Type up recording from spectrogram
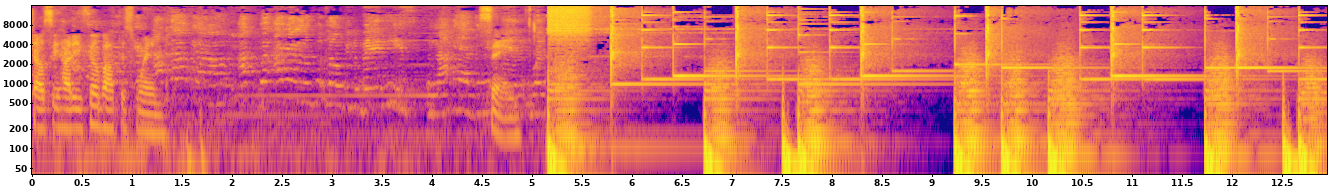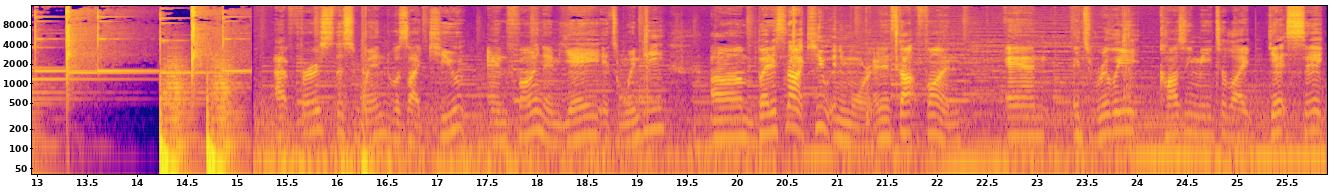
Chelsea, how do you feel about this wind? Same. At first, this wind was like cute and fun and yay, it's windy. Um, but it's not cute anymore and it's not fun. And it's really causing me to like get sick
